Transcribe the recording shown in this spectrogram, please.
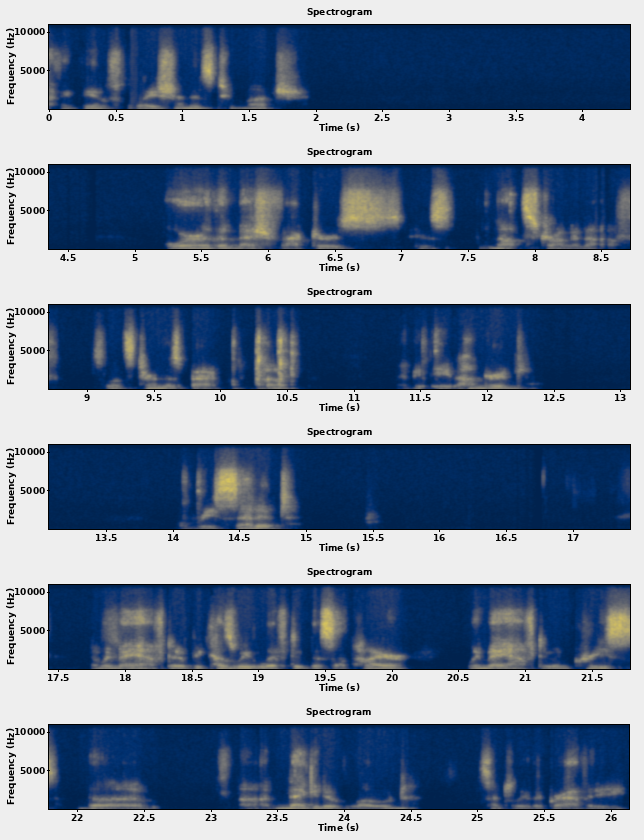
I think the inflation is too much. Or the mesh factors is not strong enough. So let's turn this back up, maybe 800. We'll reset it. And we may have to, because we lifted this up higher, we may have to increase the uh, negative load, essentially the gravity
